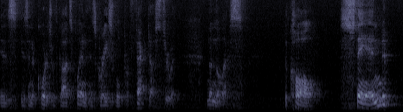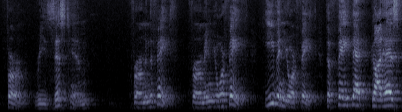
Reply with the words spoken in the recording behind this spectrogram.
is, is in accordance with God's plan, and His grace will perfect us through it. Nonetheless, the call stand firm. Resist him firm in the faith, firm in your faith, even your faith, the faith that God has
